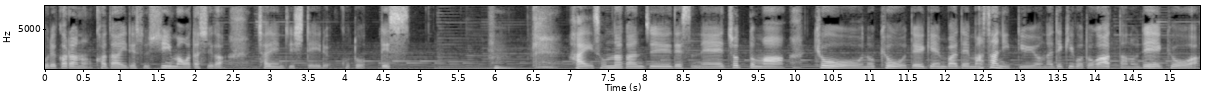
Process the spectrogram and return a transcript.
これからの課題ですし今私がチャレンジしていることです。はいそんな感じですねちょっとまあ今日の今日で現場でまさにっていうような出来事があったので今日は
